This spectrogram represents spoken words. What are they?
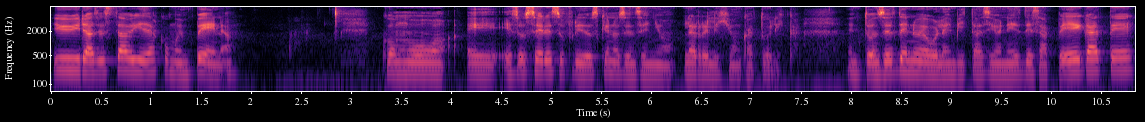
y vivirás esta vida como en pena, como eh, esos seres sufridos que nos enseñó la religión católica. Entonces, de nuevo, la invitación es desapégate,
